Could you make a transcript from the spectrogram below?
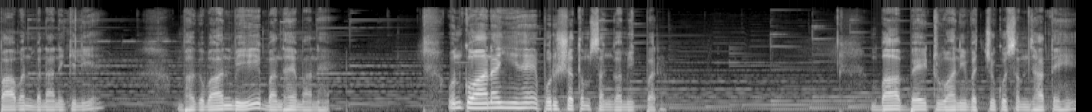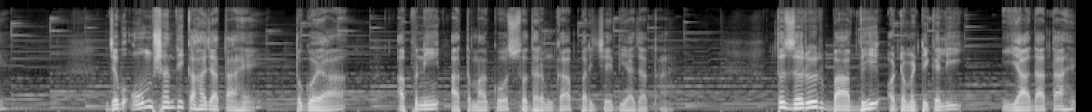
पावन बनाने के लिए भगवान भी बंधे मान है। उनको आना ही है पुरुषोत्तम संगमिक पर। बाप बैठ रूहानी बच्चों को समझाते हैं। जब ओम शांति कहा जाता है तो गोया अपनी आत्मा को स्वधर्म का परिचय दिया जाता है। तो ज़रूर बाप भी ऑटोमेटिकली याद आता है।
